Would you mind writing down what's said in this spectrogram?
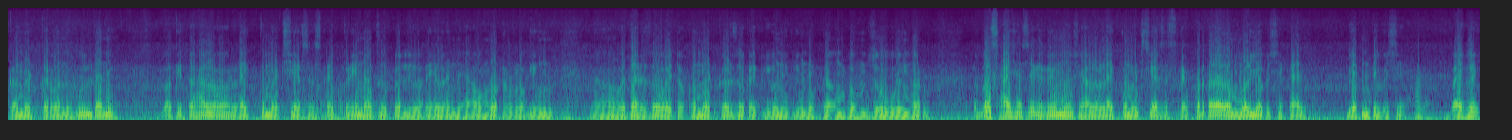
કમેન્ટ કરવાનું ભૂલતા નહીં. બાકી તો હાલો લાઈક કમેન્ટ શેર સબસ્ક્રાઈબ કરી નાખજો. પહેલી વાર આવે ને આવો મોટર બ્લોગિંગ વધારે જોવો હોય તો કમેન્ટ કરજો. કંઈક યુનિક યુનિક ગામ બામ જોવું હોય મારું. તો બસ આશા છે કે ગમ્યું છે હાલો લાઈક કમેન્ટ શેર સબસ્ક્રાઈબ કરતા. મળીએ પછી કાલ. બે ત્રણ પછી. હાલો બાય બાય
